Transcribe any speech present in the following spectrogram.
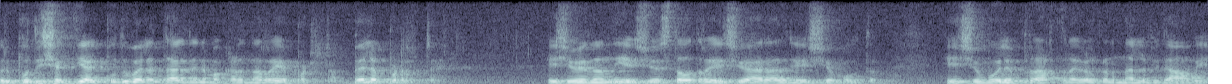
ഒരു പുതുശക്തിയാൽ പുതുബലത്താൽ നിന്റെ മക്കൾ നിറയപ്പെടട്ടെ ബലപ്പെടട്ടെ. യേശുവെ നന്ദി. യേശുവെ സ്തോത്രം. യേശു ആരാധന. യേശു മൗത്വം യേശു മൂലം പ്രാർത്ഥന കേൾക്കണം. നല്ല പിതാവേ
